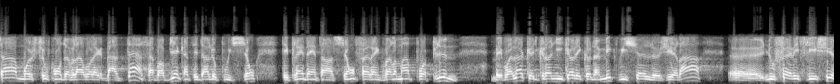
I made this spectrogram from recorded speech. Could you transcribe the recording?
ça. Moi, je trouve qu'on devrait avoir dans le temps. Ça va bien quand tu es dans l'opposition, tu es plein d'intentions, faire un gouvernement poids-plume. Mais voilà que le chroniqueur économique Michel Girard euh, nous fait réfléchir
